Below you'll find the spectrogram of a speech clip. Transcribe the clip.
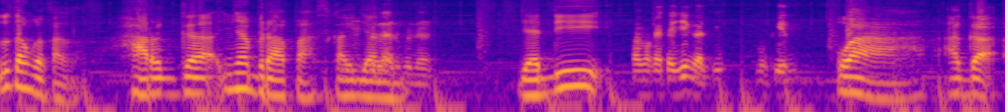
lu tahu nggak kal harganya berapa sekali jalan? benar benar Jadi sama kayak aja nggak sih mungkin Wah, agak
